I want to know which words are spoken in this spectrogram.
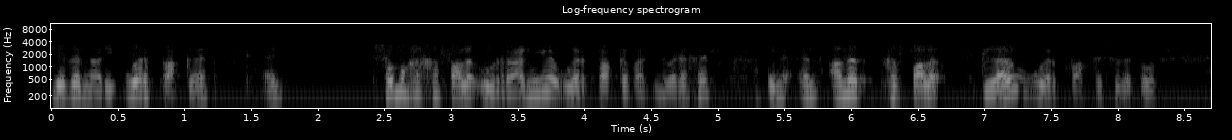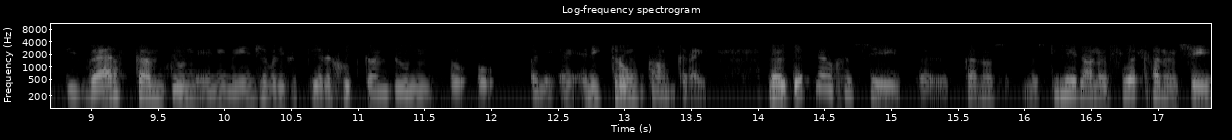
eerder na die oorpakke in sommige gevalle oranje oorpakke wat nodig is en in ander gevalle blou oorpakke sodat ons die werk kan doen en die mense wat die verkeerde goed kan doen in die, in die tronk kan kry. Nou dit nou gesê eh, kan ons miskien net dan nou voortgaan en sê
